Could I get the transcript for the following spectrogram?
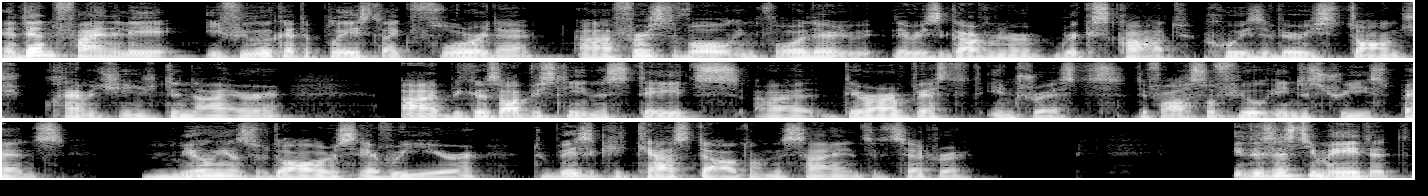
And then finally, if you look at a place like Florida, uh, first of all, in Florida, there is Governor Rick Scott, who is a very staunch climate change denier, uh, because obviously in the States, uh, there are vested interests. The fossil fuel industry spends millions of dollars every year to basically cast doubt on the science, etc. It is estimated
